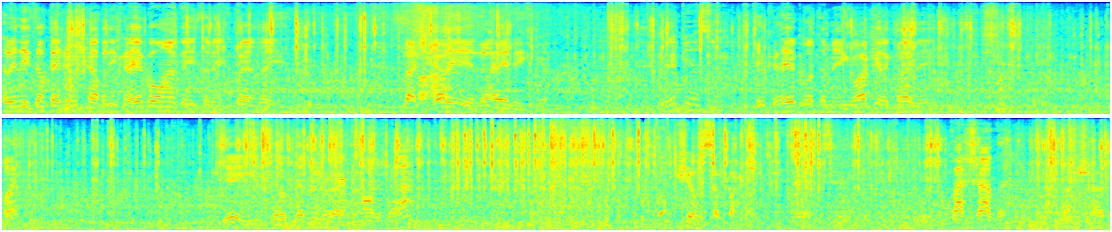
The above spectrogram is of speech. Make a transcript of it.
Vendo aí, tem um pé de cabo ali, carregou uma vez também, olhando aí. Lá Olha cá. ele. Olha ele aqui, ó. É. Ele carregou também, igual aquele aquela vez. Olha. Que isso, eu tô no jornal já. Como que chama essa parte aqui? Baixada. baixada.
